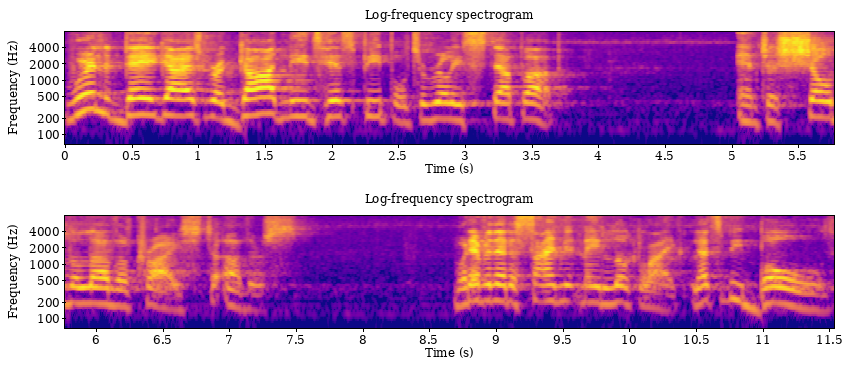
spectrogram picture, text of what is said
we're in the day, guys, where God needs his people to really step up and to show the love of Christ to others. Whatever that assignment may look like, let's be bold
